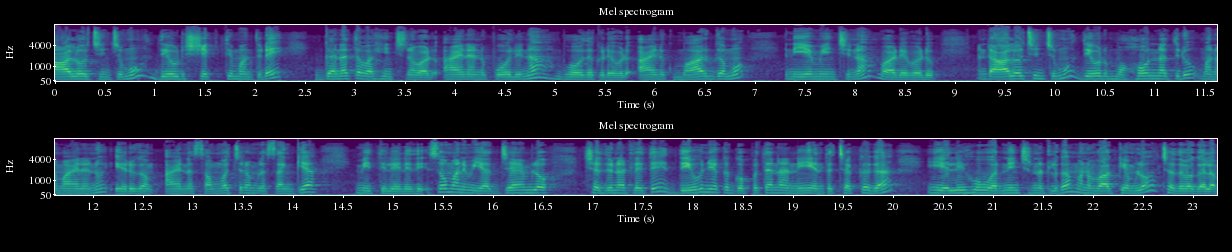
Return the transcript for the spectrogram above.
ఆలోచించము. దేవుడు శక్తిమంతుడై ఘనత వహించినవాడు. ఆయనను పోలిన బోధకుడెవడు? ఆయనకు మార్గము నియమించిన వాడెవడు? అంటే ఆలోచించము. దేవుడు మహోన్నతుడు. మనం ఆయనను ఎరుగం. ఆయన సంవత్సరముల సంఖ్య మితిలేనిది. సో మనం ఈ అధ్యాయంలో చదివినట్లయితే దేవుని యొక్క గొప్పతనాన్ని ఎంత చక్కగా ఎలిహు వర్ణించినట్లుగా మన వాక్యంలో చదవగలం.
